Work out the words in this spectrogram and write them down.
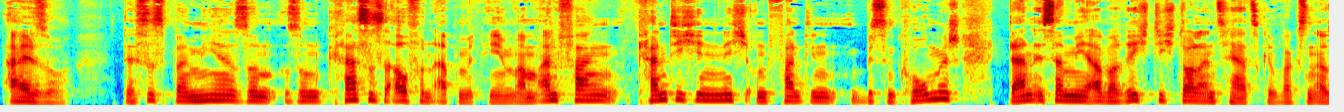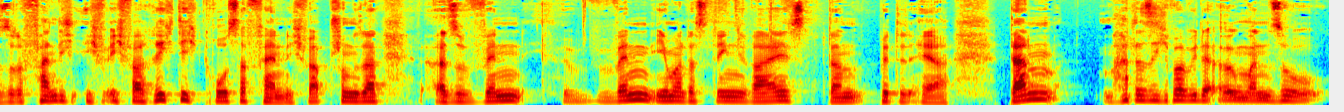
Also, das ist bei mir so ein, so ein krasses Auf und Ab mit ihm. Am Anfang kannte ich ihn nicht und fand ihn ein bisschen komisch. Dann ist er mir aber richtig doll ans Herz gewachsen. Also da fand ich, ich, ich war richtig großer Fan. Ich habe schon gesagt, also wenn, wenn jemand das Ding reißt, dann bitte er. Dann hat er sich aber wieder irgendwann so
